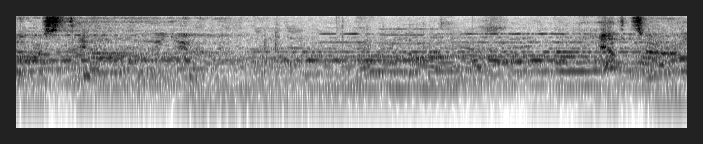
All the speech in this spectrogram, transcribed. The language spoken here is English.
Or still you. After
